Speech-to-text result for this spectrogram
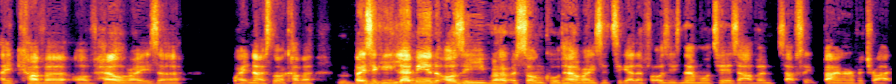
a cover of Hellraiser. Wait, no, it's not a cover. Basically, Lemmy and Ozzy wrote a song called Hellraiser together for Ozzy's No More Tears album. It's an absolute banger of a track.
